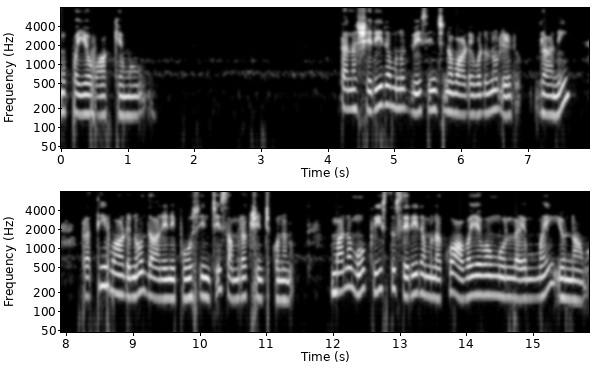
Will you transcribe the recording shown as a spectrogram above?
ముప్పయో వాక్యము. తన శరీరమును ద్వేషించిన వాడెవడునూ లేడు కానీ ప్రతి వాడును దానిని పోషించి సంరక్షించుకొనును. మనము క్రీస్తు శరీరమునకు అవయవములమై ఉన్నాము.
